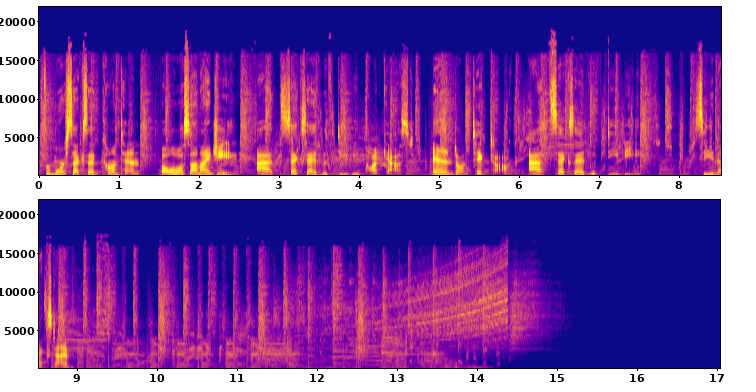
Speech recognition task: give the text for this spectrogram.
For more sex ed content, follow us on IG at SexEd with DB Podcast and on TikTok at SexEd with DB. See you next time.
